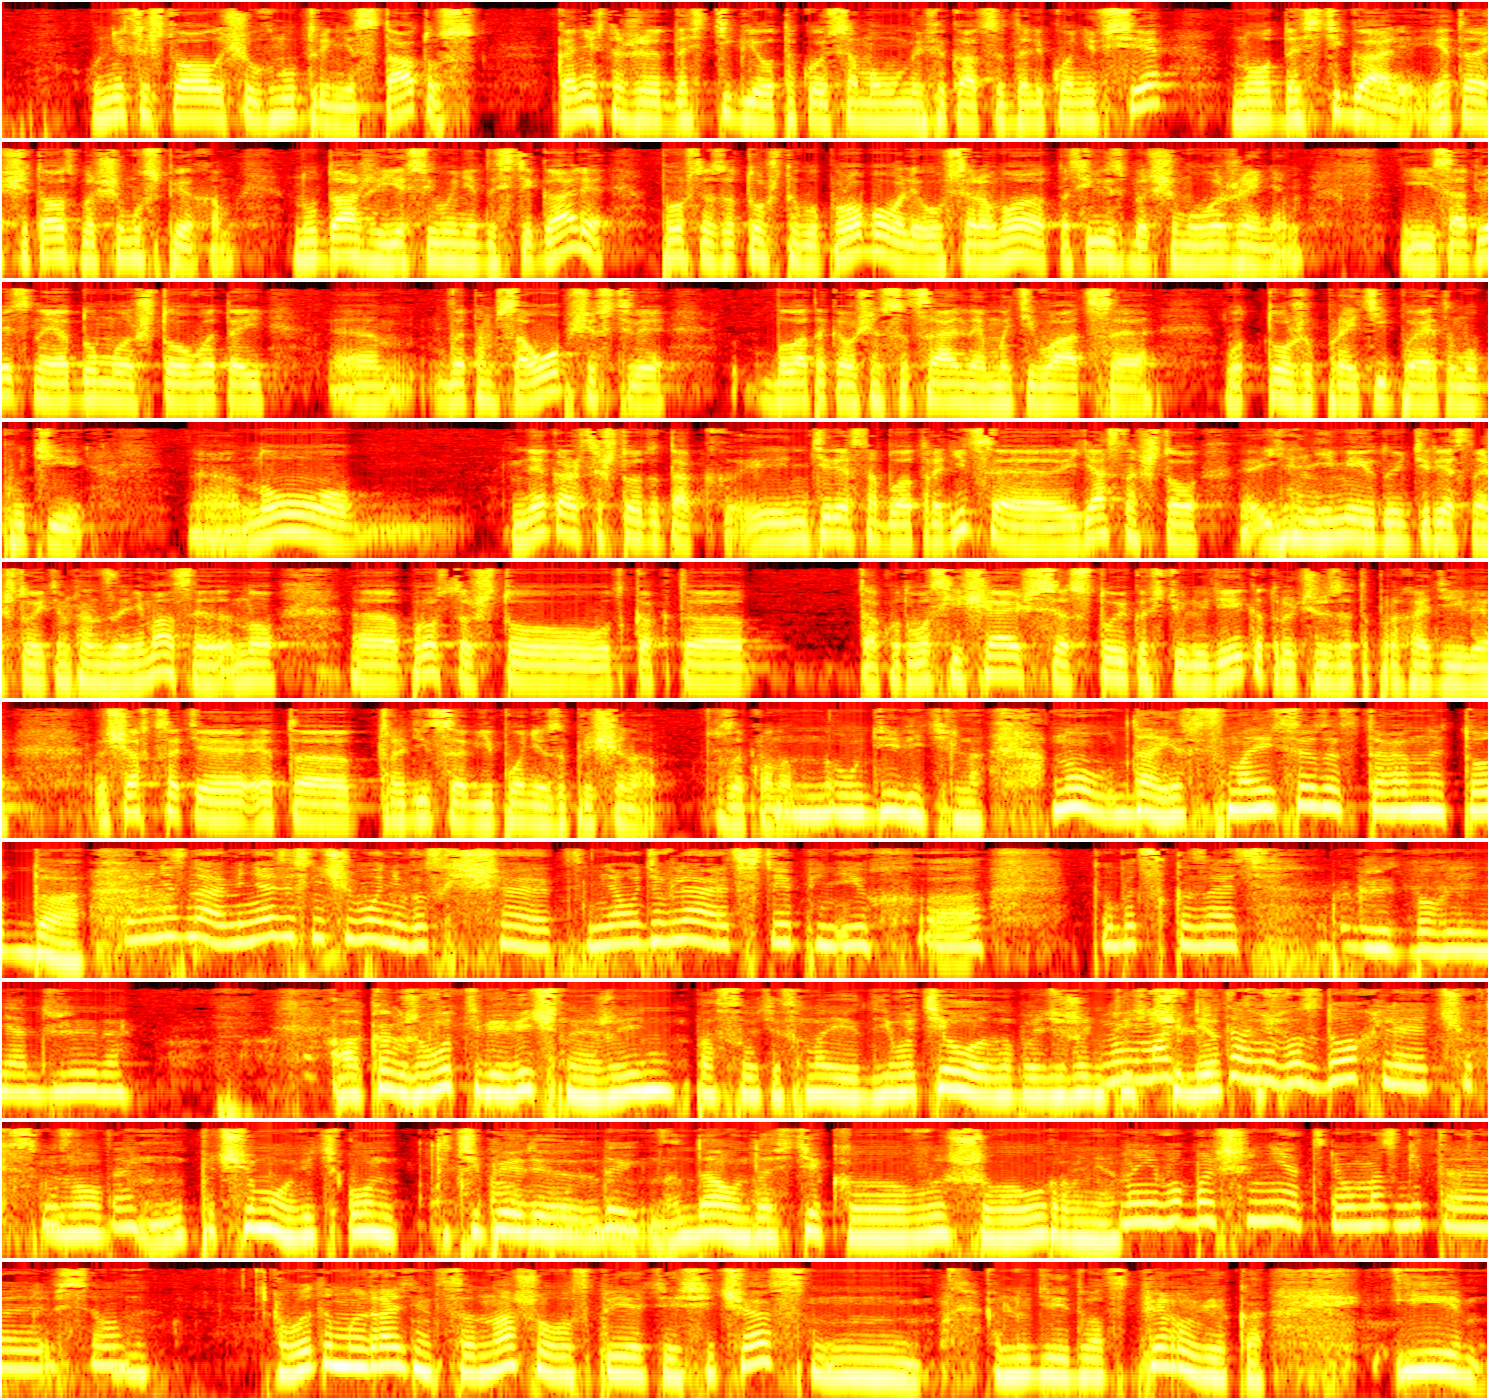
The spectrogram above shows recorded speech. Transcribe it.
У них существовал еще внутренний статус – Конечно же, достигли вот такой самомумификации далеко не все, но достигали, и это считалось большим успехом. Но даже если вы не достигали, просто за то, что вы пробовали, вы все равно относились с большим уважением. И, соответственно, я думаю, что в, этой, э, в этом сообществе была такая очень социальная мотивация вот тоже пройти по этому пути. Э, ну, мне кажется, что это так. Интересная была традиция. Ясно, что я не имею в виду интересное, что этим надо заниматься, но э, просто, что вот как-то так вот восхищаешься стойкостью людей, которые через это проходили. Сейчас, кстати, эта традиция в Японии запрещена законом. Ну, удивительно. Ну, да, если смотреть с этой стороны, то да. Ну, не знаю, меня здесь ничего не восхищает. Меня удивляет степень их, э, как бы это сказать... Как же избавление от жира? А как же, вот тебе вечная жизнь, по сути, смотри, его тело на протяжении ну, тысячи лет... Ну, у него сдохли, что ты смысл Ну, почему? Ведь он теперь, он, да, он достиг э, высшего уровня. Но его больше нет, у него мозги-то все. В этом и разница нашего восприятия сейчас, людей 21 века, и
